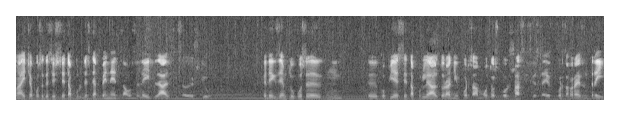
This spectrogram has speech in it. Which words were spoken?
aici poți să găsești setup-uri de astea pe net sau să le iei de la alții sau eu știu. Că de exemplu poți să copiezi setup-urile altora din Forza Motorsport 6 și ăsta e Forza Horizon 3.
